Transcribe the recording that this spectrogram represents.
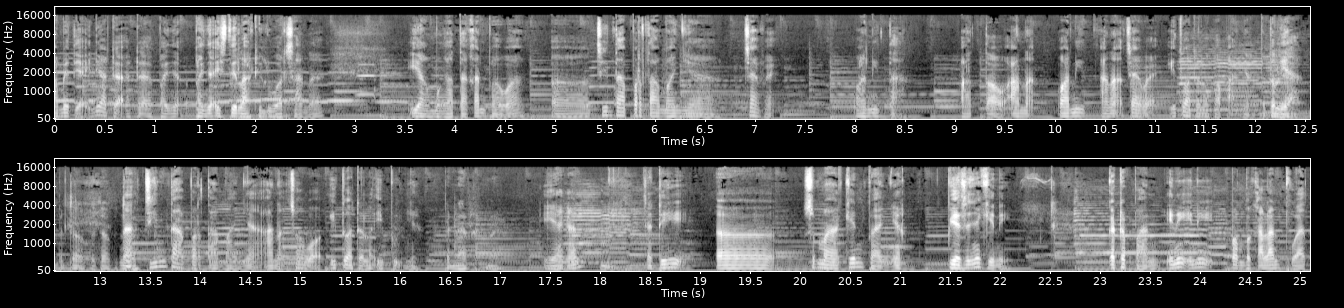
Amit ya ini ada ada banyak banyak istilah di luar sana yang mengatakan bahwa eh, cinta pertamanya cewek wanita atau anak wanita anak cewek itu adalah bapaknya betul ya. Betul, betul, betul. Nah cinta pertamanya anak cowok itu adalah ibunya benar, benar. iya kan. Hmm. Jadi eh, semakin banyak. Biasanya gini ke depan ini ini pembekalan buat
